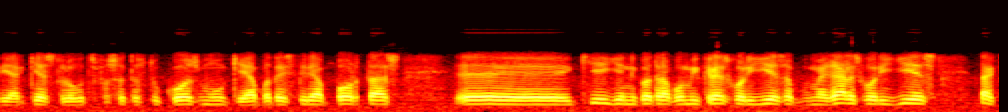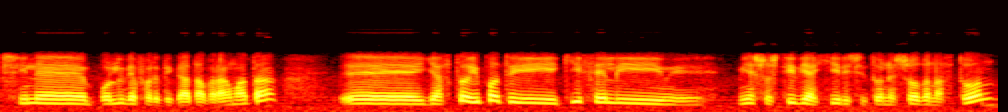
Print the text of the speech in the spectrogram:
διαρκές λόγω της ποσότητας του κόσμου και από τα ειστήρια πόρτας ε, και γενικότερα από μικρές χορηγίες, από μεγάλες χορηγίες, εντάξει είναι πολύ διαφορετικά τα πράγματα. Ε, γι' αυτό είπα ότι εκεί θέλει μια σωστή διαχείριση των εσόδων αυτών.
